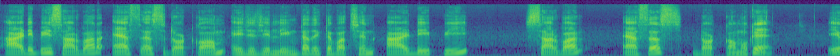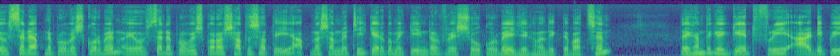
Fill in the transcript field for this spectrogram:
RDP server S S dot com এই যে যে লিঙ্কটা দেখতে পাচ্ছেন RDP server S S dot com okay এই ওয়েবসাইটে আপনি প্রবেশ করবেন। এই ওয়েবসাইটে প্রবেশ করার সাথে সাথেই আপনার সামনে ঠিক এরকম একটি ইন্টারফেস শো করবে, এই যেখানে দেখতে পাচ্ছেন। তো এখান থেকে গেট ফ্রি আরডিপি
